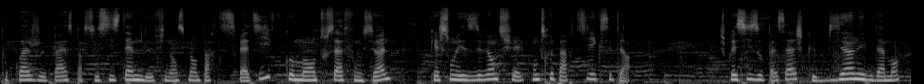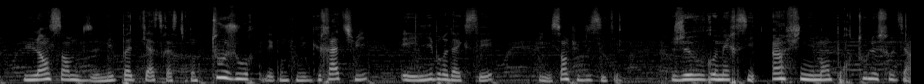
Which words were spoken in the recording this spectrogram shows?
pourquoi je passe par ce système de financement participatif, comment tout ça fonctionne, quelles sont les éventuelles contreparties, etc. Je précise au passage que bien évidemment, l'ensemble de mes podcasts resteront toujours des contenus gratuits et libres d'accès et sans publicité. Je vous remercie infiniment pour tout le soutien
